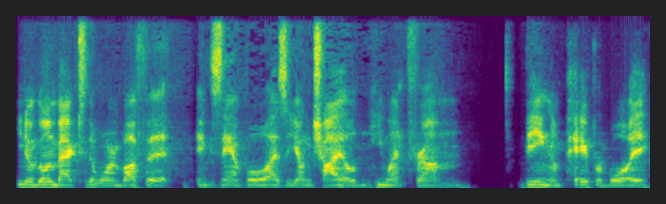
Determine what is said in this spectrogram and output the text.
you know, going back to the Warren Buffett example, as a young child, he went from being a paper boy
